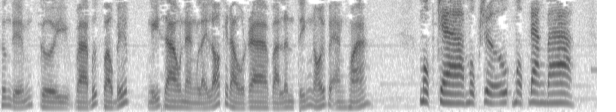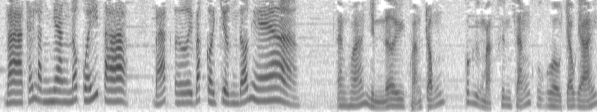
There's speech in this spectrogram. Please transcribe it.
Hương Điểm cười và bước vào bếp, nghĩ sao nàng lại ló cái đầu ra và lên tiếng nói với An Hóa. Một trà, một rượu, một đàn bà, ba cái lăng nhăng nó quấy ta. Bác ơi, bác coi chừng đó nghe. An Hóa nhìn nơi khoảng trống, có gương mặt xinh xắn của cô cháu gái.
